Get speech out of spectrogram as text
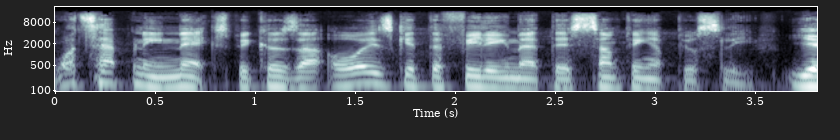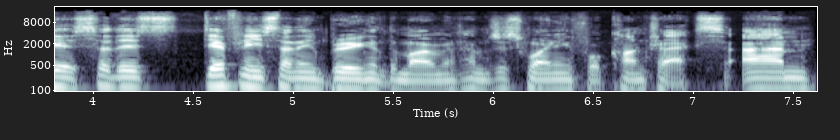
what's happening next because I always get the feeling that there's something up your sleeve. Yeah, so there's definitely something brewing at the moment. I'm just waiting for contracts. Um,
